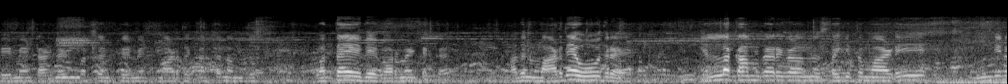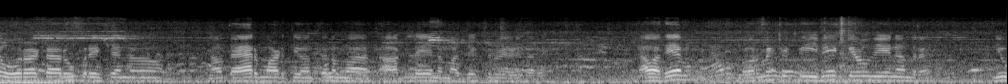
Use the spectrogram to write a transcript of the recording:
ಪೇಮೆಂಟ್ ಹಂಡ್ರೆಡ್ ಪರ್ಸೆಂಟ್ ಪೇಮೆಂಟ್ ಮಾಡಬೇಕಂತ ನಮ್ಮದು ಒತ್ತಾಯ ಇದೆ ಗೌರ್ಮೆಂಟಕ್ಕೆ ಅದನ್ನು ಮಾಡದೇ ಹೋದರೆ ಎಲ್ಲ ಕಾಮಗಾರಿಗಳನ್ನು ಸ್ಥಗಿತ ಮಾಡಿ ಮುಂದಿನ ಹೋರಾಟ, ರೂಪುರೇಷನ್ನು ನಾವು ತಯಾರು ಮಾಡ್ತೀವಿ ಅಂತ ನಮ್ಮ ಆಗಲೇ ನಮ್ಮ ಅಧ್ಯಕ್ಷರು ಹೇಳಿದ್ದಾರೆ. ನಾವು ಅದೇ ಗೌರ್ಮೆಂಟಕ್ಕೆ ಇದೇ ಕೇಳೋದು ಏನಂದರೆ, ನೀವು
